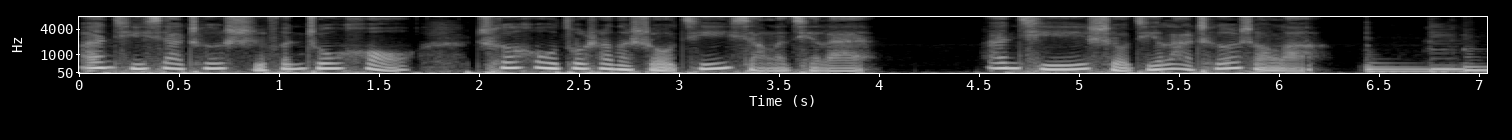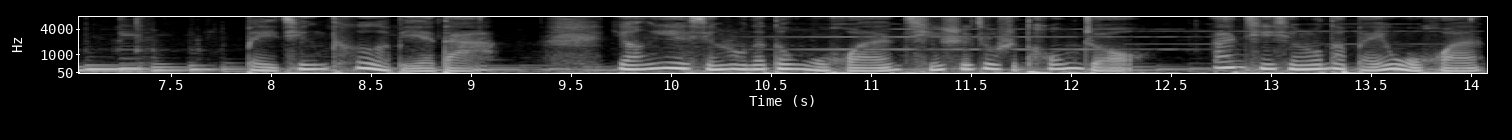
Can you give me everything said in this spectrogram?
安琪下车十分钟后，车后座上的手机响了起来。安琪手机落车上了。北京特别大，杨烨形容的东五环其实就是通州，安琪形容的北五环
